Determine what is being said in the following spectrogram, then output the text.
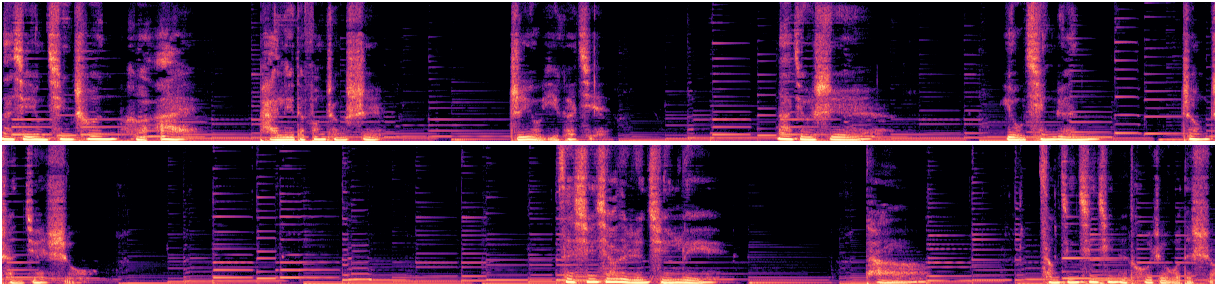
那些用青春和爱排列的方程式，只有一个解，那就是有情人。终成眷属，在喧嚣的人群里，曾经轻轻的拖着我的手，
